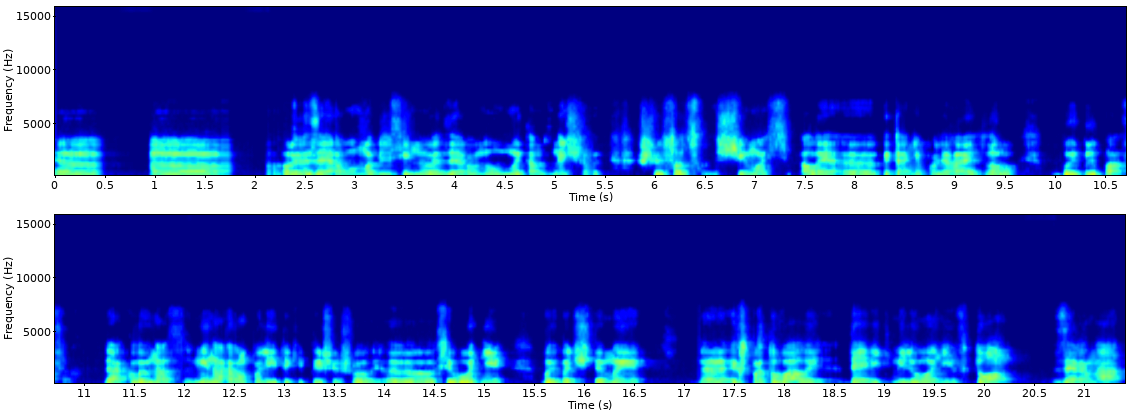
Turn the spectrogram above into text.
е, е, резерву, мобілізаційного резерву. Ну ми там знищили 600 з чимось, але е, питання полягає знову в боєприпасах. Да, коли в нас Мінагромполітики пише, що е, сьогодні, вибачте, ми е, експортували 9 мільйонів тонн зерна,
